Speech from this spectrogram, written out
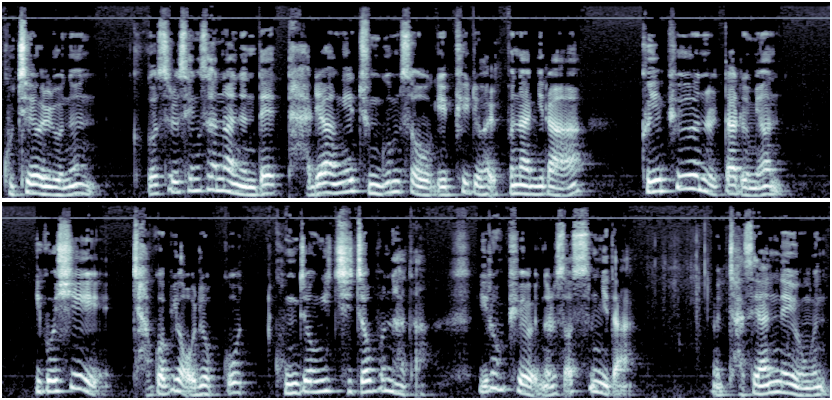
고체 연료는 그것을 생산하는데 다량의 중금속이 필요할 뿐 아니라 그의 표현을 따르면 이것이 작업이 어렵고 공정이 지저분하다. 이런 표현을 썼습니다. 자세한 내용은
